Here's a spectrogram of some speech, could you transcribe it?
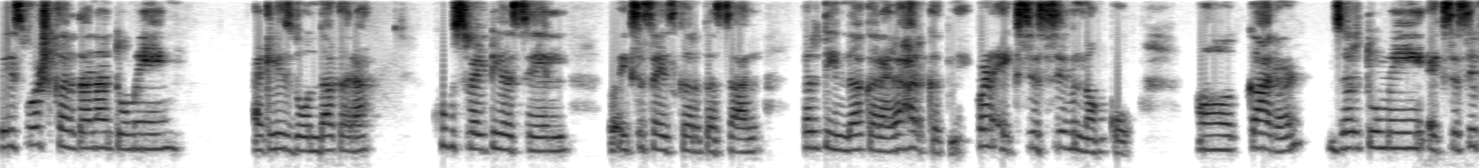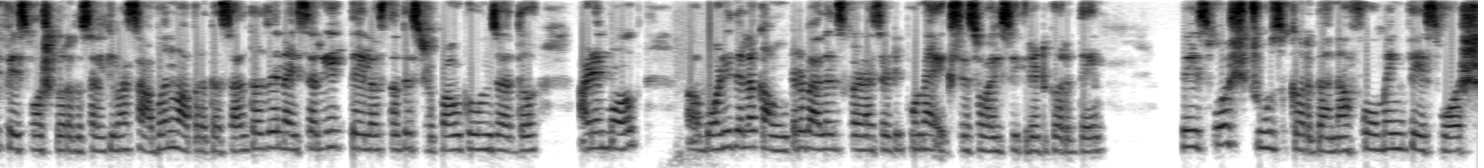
फेस वॉश करताना तुम्ही ऍटलिस्ट दोनदा करा. खूप स्वेटी असेल एक्सरसाइज करत असाल तर तीनदा करायला हरकत नाही. पण एक्सेसिव्ह नको. कारण जर तुम्ही एक्सेसिव्ह फेस वॉश करत असाल किंवा साबण वापरत असाल तर जे नैसर्गिक तेल असतं ते स्ट्रिप आउट होऊन जातं. आणि मग बॉडी त्याला काउंटर बॅलन्स करण्यासाठी पुन्हा एक्सेस ऑइल सिक्रेट करते. फेस वॉश चूज करताना फोमिंग फेस वॉश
